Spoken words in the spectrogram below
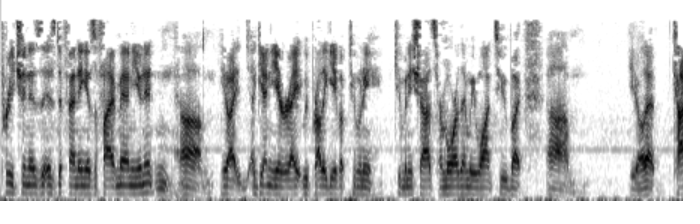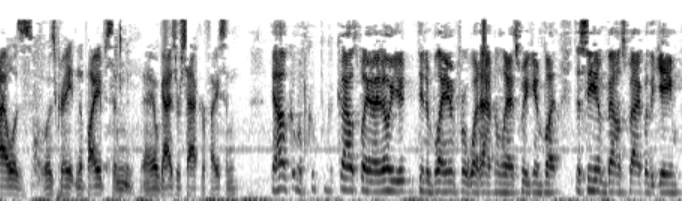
preaching is, is defending as a five-man unit, and um, you know, I, again, you're right. We probably gave up too many too many shots or more than we want to, but um, you know that Kyle was was great in the pipes, and you know, guys were sacrificing how come Kyle's playing? I know you didn't blame him for what happened last weekend, but to see him bounce back with a game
